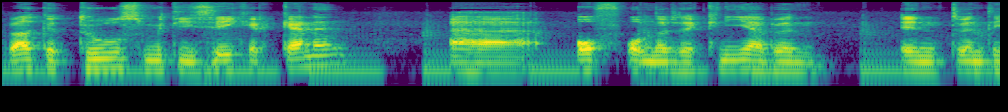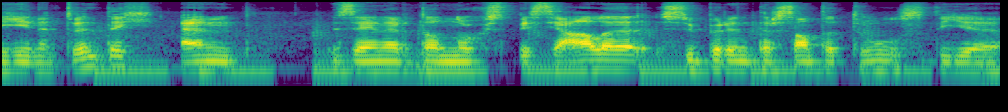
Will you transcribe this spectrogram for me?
welke tools moet hij zeker kennen uh, of onder de knie hebben in 2021? En zijn er dan nog speciale, super interessante tools die je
